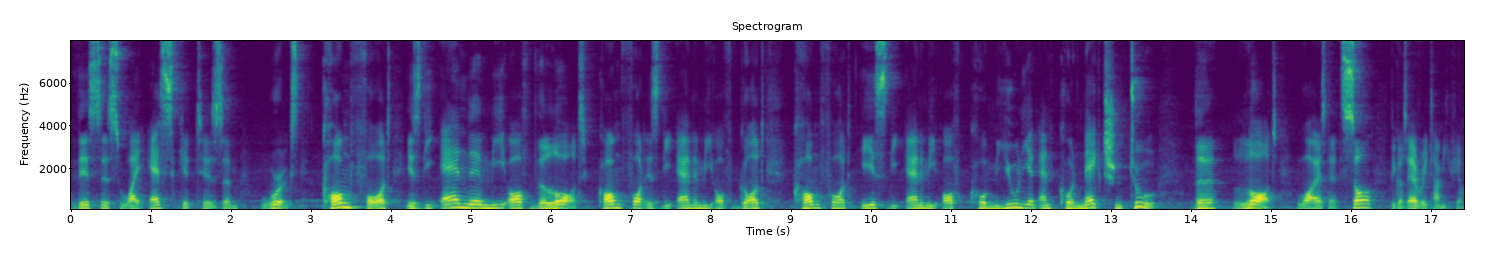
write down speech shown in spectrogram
This is why asceticism works. Comfort is the enemy of the Lord. Comfort is the enemy of God. Comfort is the enemy of communion and connection to the Lord. Why is that so? Because every time you feel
